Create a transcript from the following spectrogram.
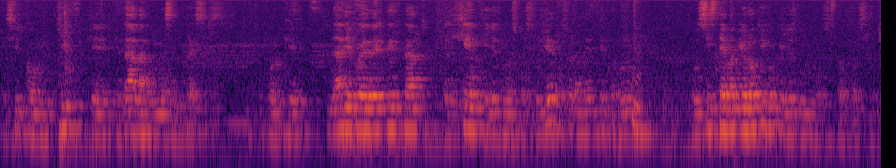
es decir, con kit que, que da las mismas empresas, porque nadie puede detectar el gen que ellos mismos construyeron, solamente con un, un sistema biológico que ellos mismos proporcionan.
